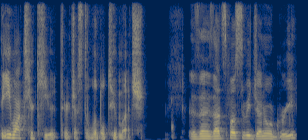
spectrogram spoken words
The Ewoks are cute. They're just a little too much. Is then is that supposed to be General Gree?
